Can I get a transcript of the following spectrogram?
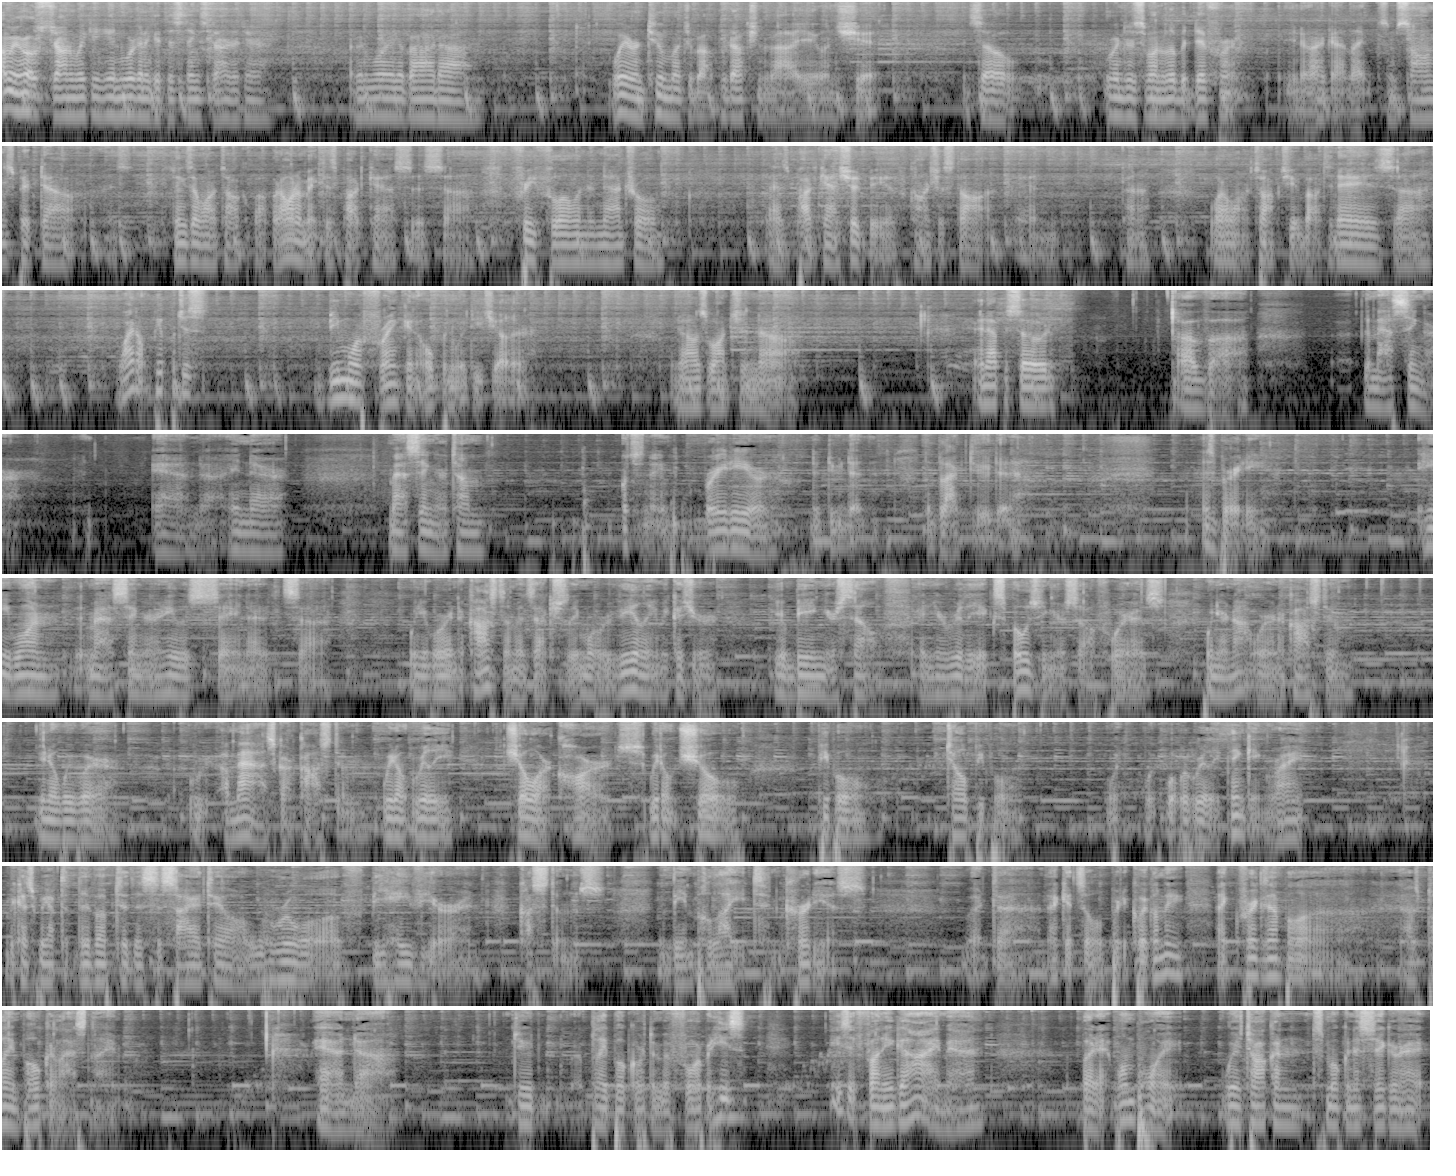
I'm your host, John Wiki, and we're gonna get this thing started here. I've been worrying about, uh, worrying too much about production value and shit. And so, we're gonna do this one a little bit different. You know, I got like some songs picked out, things I want to talk about, but I want to make this podcast as uh, free flowing and natural as podcast should be of conscious thought. And kind of what I want to talk to you about today is. Uh, why don't people just be more frank and open with each other? You know, I was watching uh, an episode of uh, The Masked Singer, and uh, in there, Masked Singer Tom, what's his name, Brady or the dude that, the black dude that is Brady he won the Masked Singer, and he was saying that it's uh, when you're wearing the costume, it's actually more revealing because you're you're being yourself and you're really exposing yourself. Whereas when you're not wearing a costume, you know, we wear a mask, our costume. We don't really show our cards. We don't show people, tell people what, what we're really thinking, right? Because we have to live up to this societal rule of behavior and customs, and being polite and courteous. But uh, that gets old pretty quick. Let me, like, for example, uh, I was playing poker last night, and uh, dude played poker with him before, but he's he's a funny guy, man. But at one point, we're talking, smoking a cigarette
